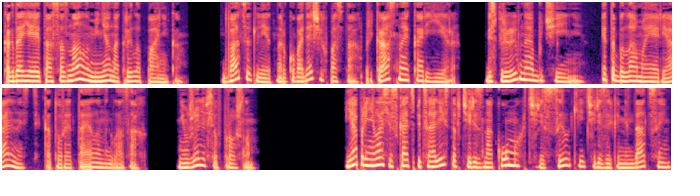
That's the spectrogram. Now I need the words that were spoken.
Когда я это осознала, меня накрыла паника. 20 лет на руководящих постах, прекрасная карьера, беспрерывное обучение. Это была моя реальность, которая таяла на глазах. Неужели все в прошлом? Я принялась искать специалистов через знакомых, через ссылки, через рекомендации.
